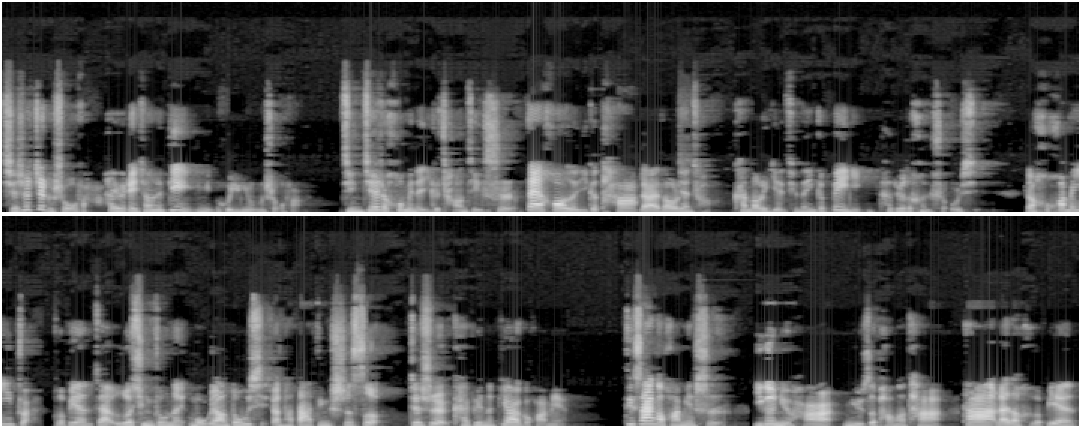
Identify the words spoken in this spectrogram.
其实这个手法，它有点像是电影里会运用的手法。紧接着后面的一个场景是，代号的一个他来到了现场，看到了眼前的一个背影，他觉得很熟悉。然后画面一转，河边在鹅群中的某样东西让他大惊失色，这是开篇的第二个画面。第三个画面是一个女孩，女字旁的她，她来到河边，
